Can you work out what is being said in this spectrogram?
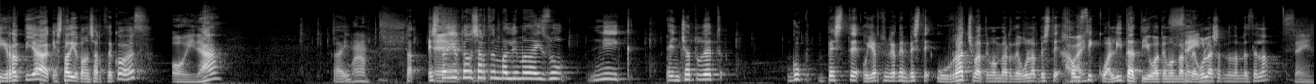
irratiak estadiotan sartzeko, ez? Hoi da? Bai. Bueno, Ta, estadiotan eh, sartzen baldin badaizu, nik pentsatu dut, guk beste, oi hartu beste urrats bat eman behar degula, beste Ah, bai? jauzi kualitatio bat eman behar degula, esaten den bezala. Zein.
